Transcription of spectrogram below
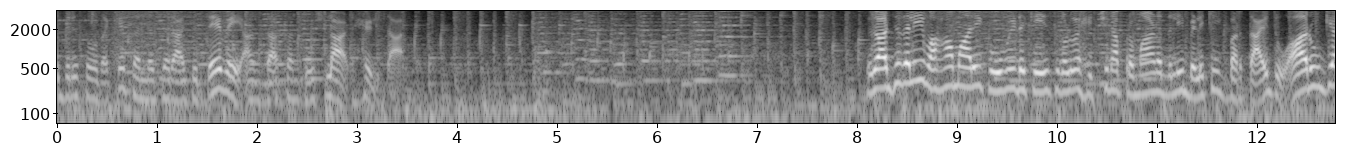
ಎದುರಿಸೋದಕ್ಕೆ ಸನ್ನದ್ಧರಾಗಿದ್ದೇವೆ ಅಂತ ಸಂತೋಷ್ ಲಾಡ್ ಹೇಳಿದ್ದಾರೆ. ರಾಜ್ಯದಲ್ಲಿ ಮಹಾಮಾರಿ ಕೋವಿಡ್ ಕೇಸ್ಗಳು ಹೆಚ್ಚಿನ ಪ್ರಮಾಣದಲ್ಲಿ ಬೆಳಕಿಗೆ ಬರ್ತಾ ಇದ್ದು, ಆರೋಗ್ಯ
